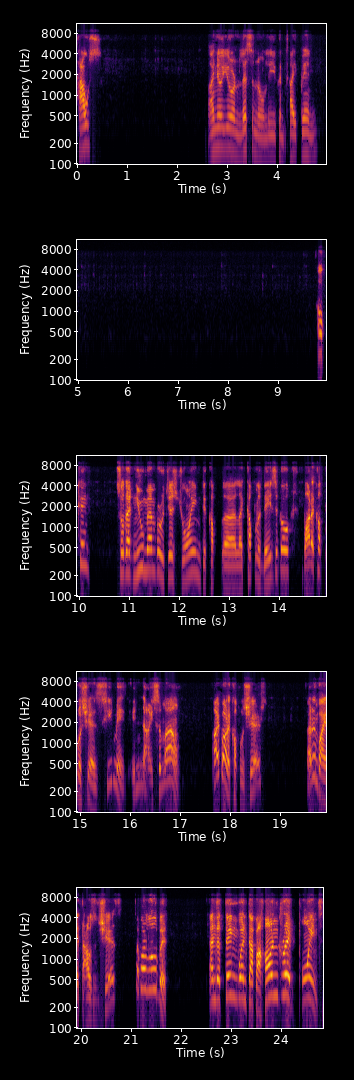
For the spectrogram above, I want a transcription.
House? I know you're on listen only. You can type in. Okay. So that new member who just joined a couple, uh, like couple of days ago, bought a couple of shares. He made a nice amount. I bought a couple of shares. I didn't buy a thousand shares. I bought a little bit. And the thing went up a hundred points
